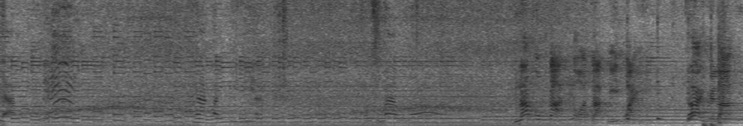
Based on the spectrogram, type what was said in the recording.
อยากงานวันปีนี้เขาสมาเลยเนาะนับโอกาสต่อจากนี้ไป ได้เวลาที่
